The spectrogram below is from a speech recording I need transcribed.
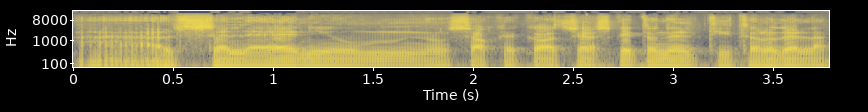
al selenium, non so che cosa, c'era scritto nel titolo della,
